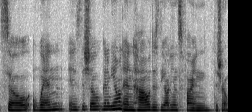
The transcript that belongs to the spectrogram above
So when is the show going to be on and how does the audience find the show?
